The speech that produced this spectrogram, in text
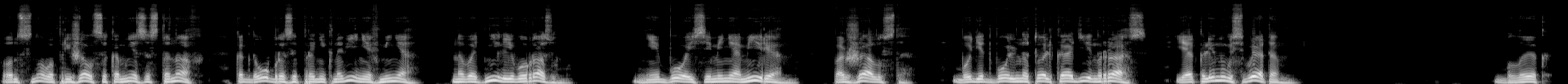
Он снова прижался ко мне, застонав, когда образы проникновения в меня наводнили его разум. «Не бойся меня, Мириам, пожалуйста, будет больно только один раз, я клянусь в этом!» Блэк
